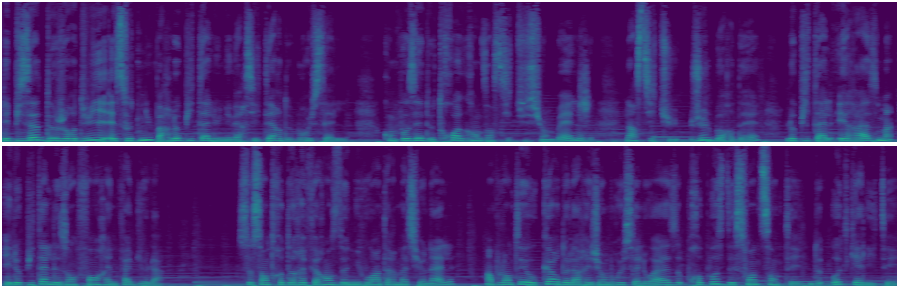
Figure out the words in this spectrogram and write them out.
L'épisode d'aujourd'hui est soutenu par l'hôpital universitaire de Bruxelles, composé de trois grandes institutions belges, l'Institut Jules Bordet, l'hôpital Erasme et l'hôpital des enfants Reine Fabiola. Ce centre de référence de niveau international, implanté au cœur de la région bruxelloise, propose des soins de santé de haute qualité,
